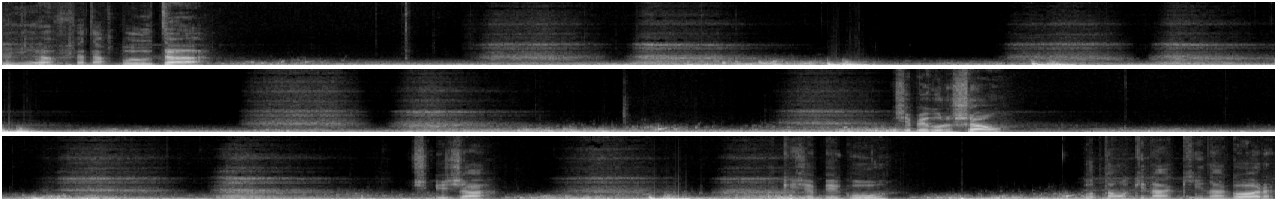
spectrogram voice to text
Aí, ó, filha da puta. Pegou no chão? Acho que já. Aqui já pegou. Vou botar um aqui na quina agora.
